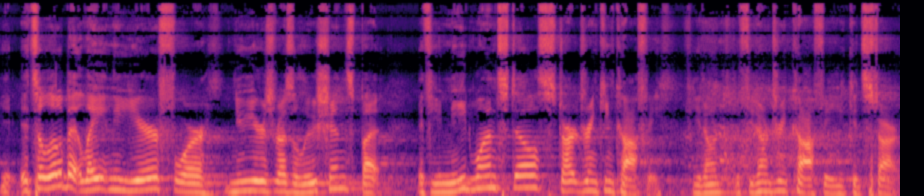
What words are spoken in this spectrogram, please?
It's a little bit late in the year for New Year's resolutions, but if you need one still, start drinking coffee. If you don't, if you don't drink coffee, you could start.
